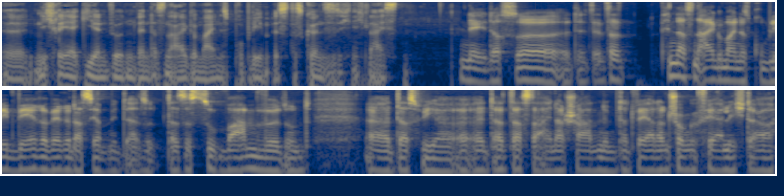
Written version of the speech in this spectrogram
äh, nicht reagieren würden, wenn das ein allgemeines Problem ist. Das können sie sich nicht leisten. Nee, das, äh, das, das wenn das ein allgemeines Problem wäre, wäre das ja mit, also dass es zu warm wird und äh, dass wir, äh, dass, dass, da einer Schaden nimmt, das wäre ja dann schon gefährlich. Da,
